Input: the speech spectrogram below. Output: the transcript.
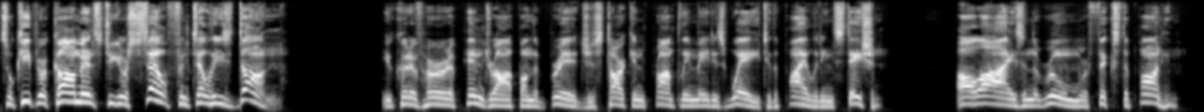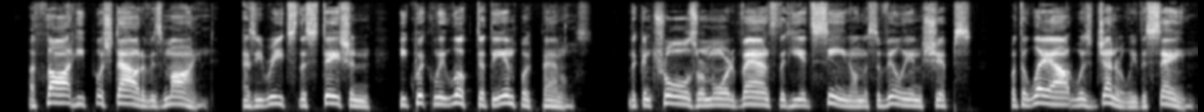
So keep your comments to yourself until he's done. You could have heard a pin drop on the bridge as Tarkin promptly made his way to the piloting station. All eyes in the room were fixed upon him, a thought he pushed out of his mind. As he reached the station, he quickly looked at the input panels. The controls were more advanced than he had seen on the civilian ships, but the layout was generally the same.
